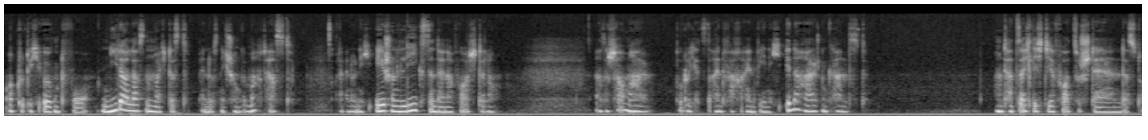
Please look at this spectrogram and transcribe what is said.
ob du dich irgendwo niederlassen möchtest, wenn du es nicht schon gemacht hast. Oder wenn du nicht eh schon liegst in deiner Vorstellung. Also schau mal, wo du jetzt einfach ein wenig innehalten kannst, um tatsächlich dir vorzustellen, dass du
